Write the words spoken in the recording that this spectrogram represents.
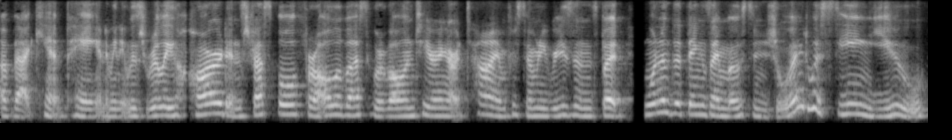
of that campaign. I mean, it was really hard and stressful for all of us who were volunteering our time for so many reasons. But one of the things I most enjoyed was seeing you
